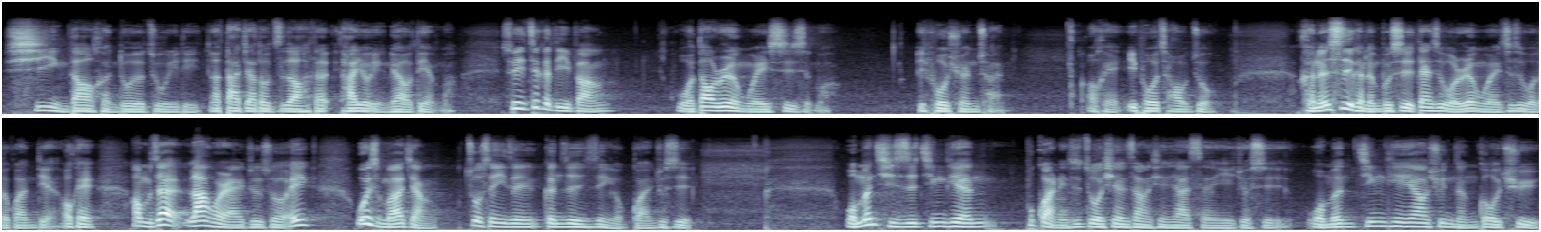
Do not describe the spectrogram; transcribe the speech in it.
吸引到很多的注意力。那大家都知道他他有饮料店嘛，所以这个地方我倒认为是什么？一波宣传，OK，一波操作，可能是可能不是，但是我认为这是我的观点。OK，好，我们再拉回来，就是说，诶，为什么要讲做生意这跟这件事情有关？就是我们其实今天不管你是做线上线下生意，就是我们今天要去能够去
